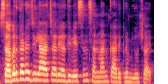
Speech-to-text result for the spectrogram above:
સાબરકાંઠા જિલ્લા આચાર્ય અધિવેશન સન્માન કાર્યક્રમ યોજાયો.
